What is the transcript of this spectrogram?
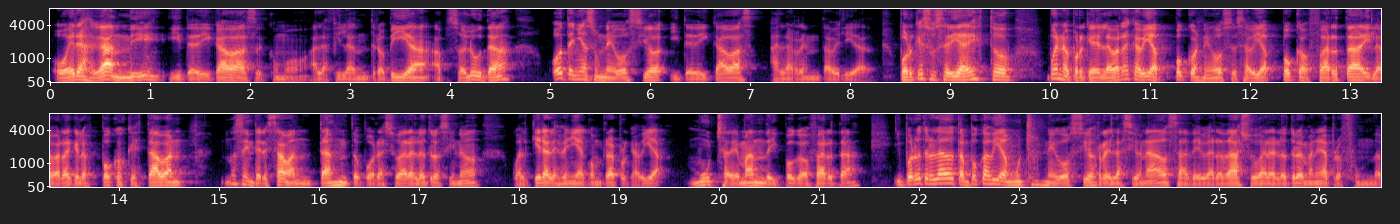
o eras Gandhi y te dedicabas como a la filantropía absoluta, o tenías un negocio y te dedicabas a la rentabilidad. ¿Por qué sucedía esto? Bueno, porque la verdad que había pocos negocios, había poca oferta y la verdad que los pocos que estaban no se interesaban tanto por ayudar al otro, sino cualquiera les venía a comprar porque había mucha demanda y poca oferta. Y por otro lado, tampoco había muchos negocios relacionados a de verdad ayudar al otro de manera profunda.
